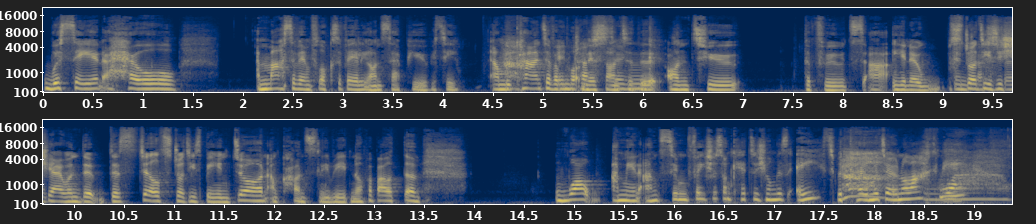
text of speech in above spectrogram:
we're seeing a whole, a massive influx of early onset puberty, and we kind of are putting this onto the onto the foods. Uh, you know, studies are showing that there's still studies being done. I'm constantly reading up about them. What I mean, I'm seeing features on kids as young as eight with comedonal acne Wow.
